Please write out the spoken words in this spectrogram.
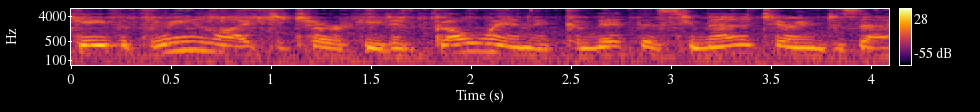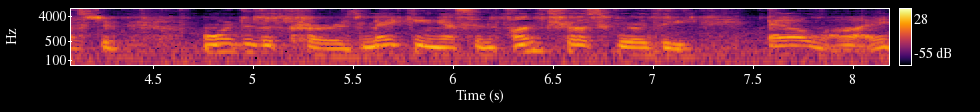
gave a green light to Turkey to go in and commit this humanitarian disaster onto the Kurds, making us an untrustworthy ally,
